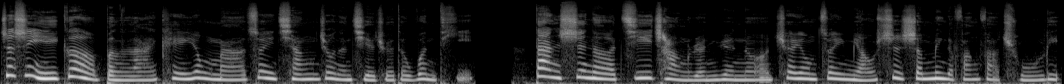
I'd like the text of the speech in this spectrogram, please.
这是一个本来可以用麻醉枪就能解决的问题，但是呢，机场人员呢却用最藐视生命的方法处理。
